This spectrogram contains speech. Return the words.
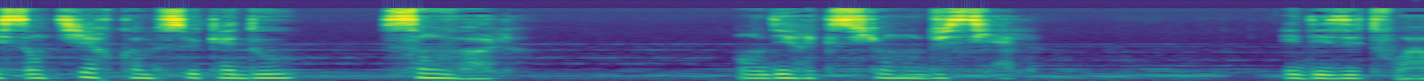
et sentir comme ce cadeau s'envole en direction du ciel et des étoiles.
